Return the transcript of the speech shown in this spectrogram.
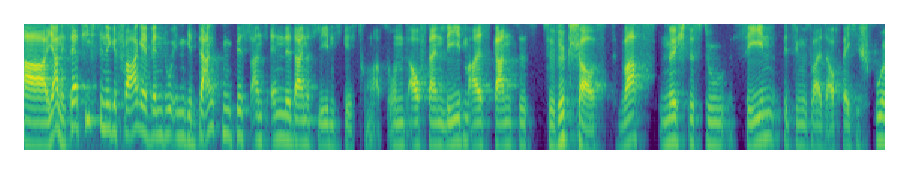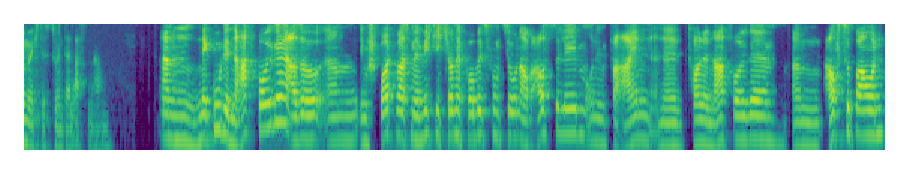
Uh, ja, eine sehr tiefsinnige Frage, wenn du in Gedanken bis ans Ende deines Lebens gehst, Thomas, und auf dein Leben als Ganzes zurückschaust. Was möchtest du sehen, beziehungsweise auch welche Spur möchtest du hinterlassen haben? Ähm, eine gute Nachfolge. Also ähm, im Sport war es mir wichtig, schon eine Vorbildsfunktion auch auszuleben und im Verein eine tolle Nachfolge ähm, aufzubauen.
